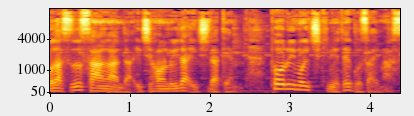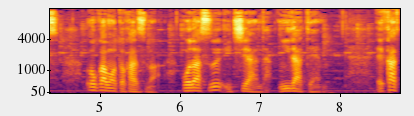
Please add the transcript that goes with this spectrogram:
5打数3安打、1本塁打1打点。盗塁も1決めてございます。岡本和真5打数1安打、2打点。勝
